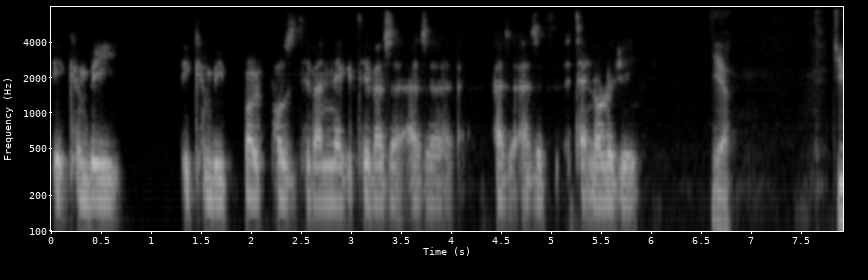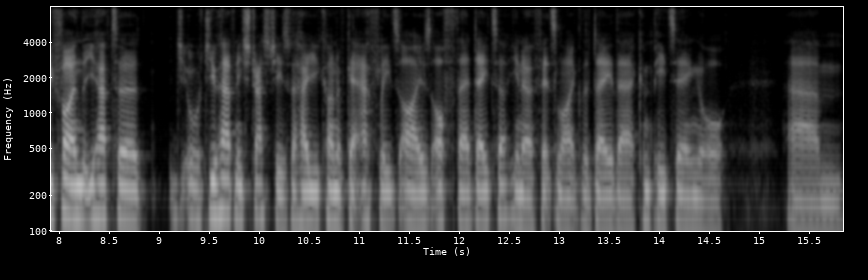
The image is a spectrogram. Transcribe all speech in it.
it can be it can be both positive and negative as a as a as a, as a technology. Yeah. Do you find that you have to or do you have any strategies for how you kind of get athletes' eyes off their data? You know, if it's like the day they're competing or um,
